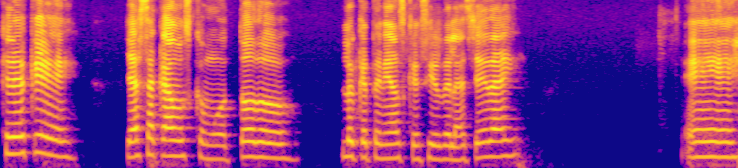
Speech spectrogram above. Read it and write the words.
creo que ya sacamos como todo lo que teníamos que decir de las Jedi. Eh,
